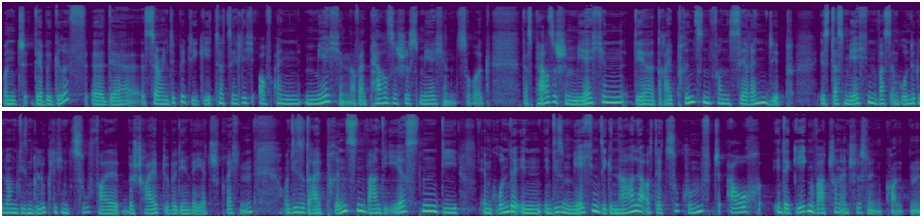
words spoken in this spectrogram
Und der Begriff äh, der Serendipity geht tatsächlich auf ein Märchen, auf ein persisches Märchen zurück. Das persische Märchen der drei Prinzen von Serendip ist das Märchen, was im Grunde genommen diesen glücklichen Zufall beschreibt, über den wir jetzt sprechen. Und diese drei Prinzen waren die ersten, die im Grunde in, in diesem Märchen Signale aus der Zukunft auch in der Gegenwart schon entschlüsseln konnten.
